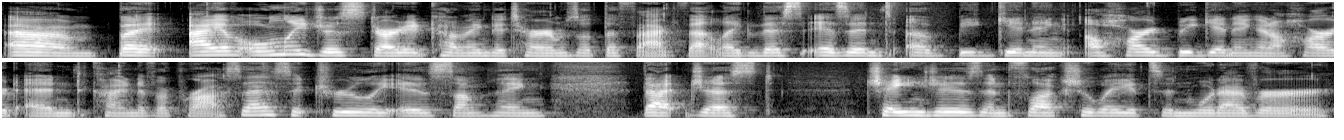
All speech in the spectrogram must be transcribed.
Um, but I have only just started coming to terms with the fact that, like, this isn't a beginning, a hard beginning and a hard end kind of a process. It truly is something that just changes and fluctuates and whatever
